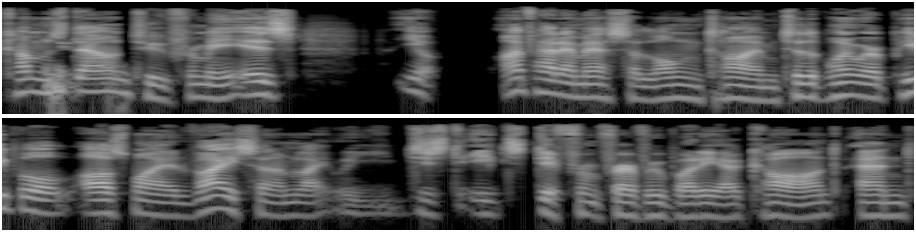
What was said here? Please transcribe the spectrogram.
comes down to for me is, you know, I've had MS a long time to the point where people ask my advice and I'm like, well, you just it's different for everybody. I can't. And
